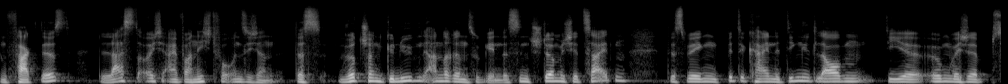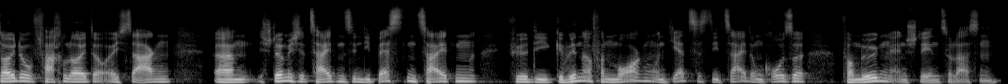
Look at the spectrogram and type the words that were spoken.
Und Fakt ist, lasst euch einfach nicht verunsichern. Das wird schon genügend anderen zu gehen. Das sind stürmische Zeiten. Deswegen bitte keine Dinge glauben, die irgendwelche Pseudo-Fachleute euch sagen. Ähm, stürmische Zeiten sind die besten Zeiten für die Gewinner von morgen und jetzt ist die Zeit, um große Vermögen entstehen zu lassen.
